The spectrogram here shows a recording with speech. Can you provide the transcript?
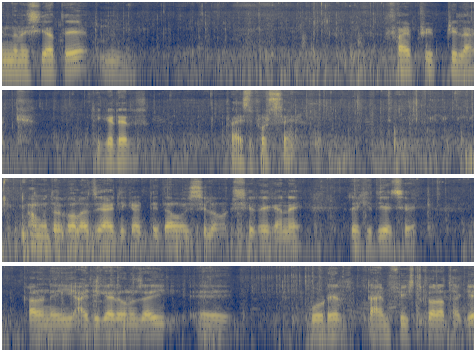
ইন্দোনেশিয়াতে ফাইভ ফিফটি লাখ টিকিটের প্রাইস পড়ছে। আমাদের গলা যে আইডি কার্ডটি দেওয়া হয়েছিল সেটা এখানে রেখে দিয়েছে কারণ এই আইডি কার্ড অনুযায়ী বোর্ডের টাইম ফিক্সড করা থাকে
